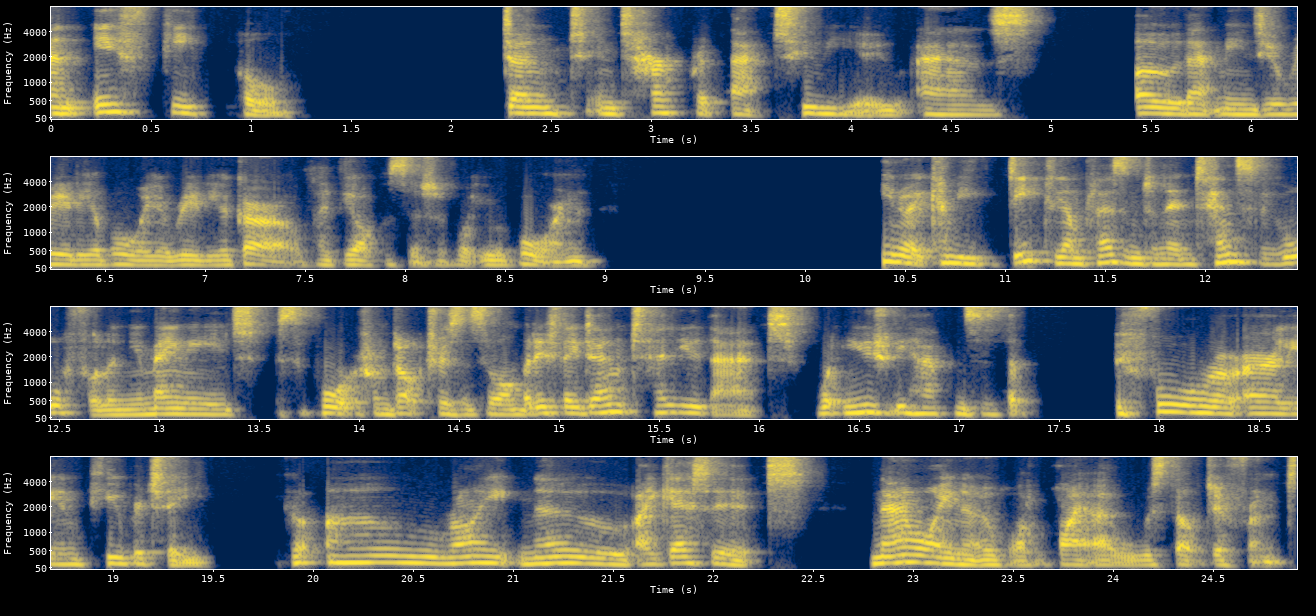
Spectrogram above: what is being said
And if people don't interpret that to you as, oh, that means you're really a boy or really a girl, like the opposite of what you were born, you know, it can be deeply unpleasant and intensely awful, and you may need support from doctors and so on. But if they don't tell you that, what usually happens is that before or early in puberty, you go, oh, right, no, I get it. Now I know what, why I always felt different.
